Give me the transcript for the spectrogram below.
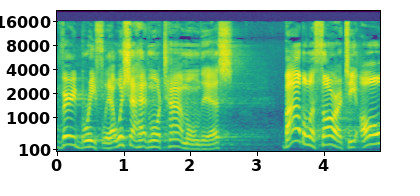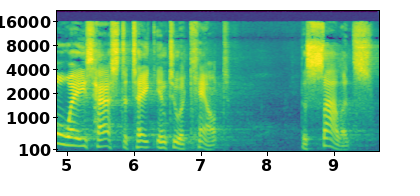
very briefly, I wish I had more time on this. Bible authority always has to take into account the silence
